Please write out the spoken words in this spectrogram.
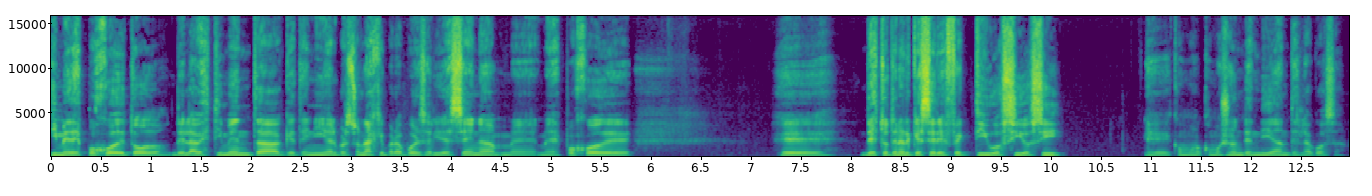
y me despojó de todo, de la vestimenta que tenía el personaje para poder salir a escena, me despojó de, eh, de esto tener que ser efectivo sí o sí, como, como yo no entendía antes la cosa.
